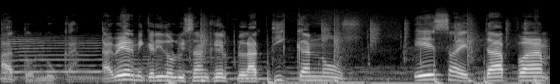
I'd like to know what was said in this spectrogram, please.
a Toluca. A ver, mi querido Luis Ángel, platícanos esa etapa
